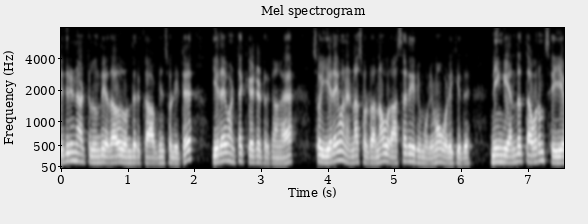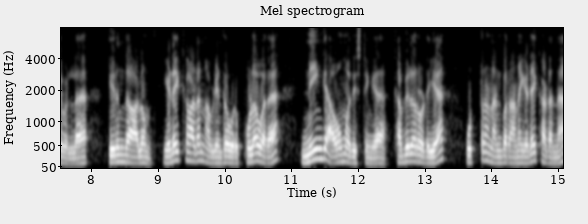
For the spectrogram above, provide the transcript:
எதிரி நாட்டிலேருந்து ஏதாவது வந்திருக்கா? அப்படின்னு சொல்லிட்டு இறைவன்கிட்ட கேட்டுட்டு இருக்காங்க ஸோ இறைவன் என்ன சொல்கிறான்னா ஒரு அசரீரி மூலியமாக ஒழிக்குது. நீங்கள் எந்த தவறும் செய்யவில்லை. இருந்தாலும் இடைக்காடன் அப்படின்ற ஒரு புலவரை நீங்கள் அவமதிச்சிட்டீங்க. கபிலருடைய உற்ற நண்பரான இடைக்காடனை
